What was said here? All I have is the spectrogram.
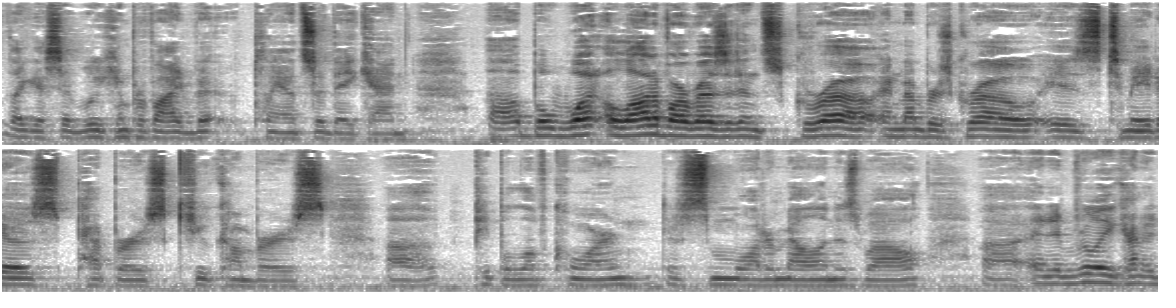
like I said, we can provide plants or they can. Uh, but what a lot of our residents grow and members grow is tomatoes, peppers, cucumbers. Uh, people love corn. There's some watermelon as well, uh, and it really kind of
